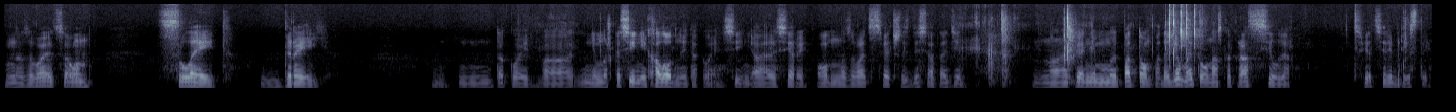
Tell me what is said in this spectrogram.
называется он Slate Grey. Такой э, немножко синий, холодный такой, синий, э, серый. Он называется цвет 61. Но к ним мы потом подойдем. Это у нас как раз Silver. Цвет серебристый.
